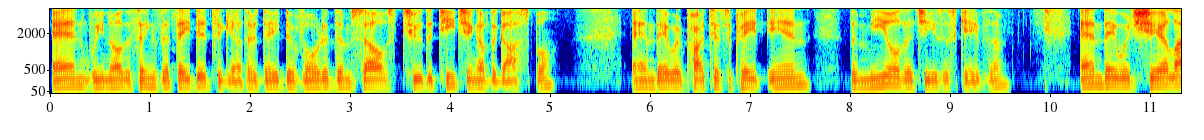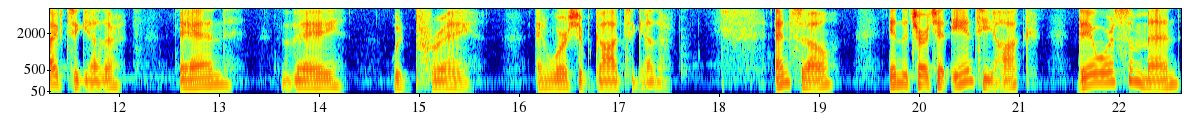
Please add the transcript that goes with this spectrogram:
And we know the things that they did together. They devoted themselves to the teaching of the gospel, and they would participate in the meal that Jesus gave them, and they would share life together, and they would pray and worship God together. And so, in the church at Antioch, there were some men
